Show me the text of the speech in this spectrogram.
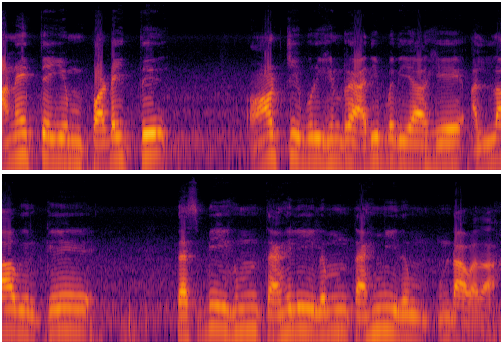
அனைத்தையும் படைத்து ஆட்சி புரிகின்ற அதிபதியாகிய அல்லாவிற்கே தஸ்பீகும் தஹ்லீலும் தஹ்மீதும் உண்டாவதாக.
